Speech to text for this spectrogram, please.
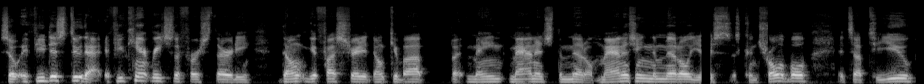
So if you just do that, if you can't reach the first 30, don't get frustrated. Don't give up but main, manage the middle. Managing the middle is controllable. It's up to you.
